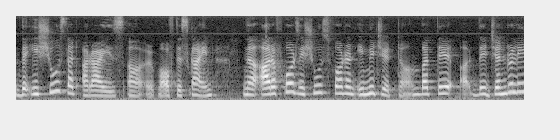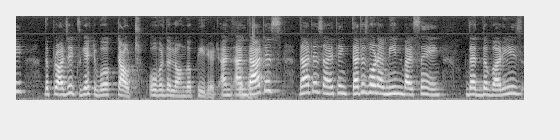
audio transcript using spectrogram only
the issues that arise uh, of this kind now, are of course issues for an immediate term, but they uh, they generally the projects get worked out over the longer period and and that is that is I think that is what I mean by saying that the worries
